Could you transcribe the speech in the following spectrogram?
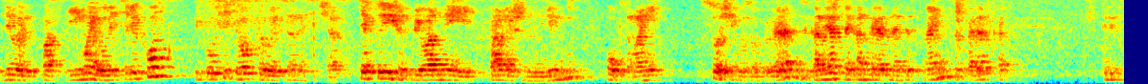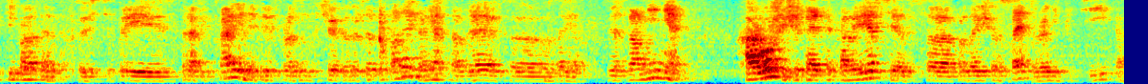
сделать email или телефон и получить оптовые цены сейчас. Те, кто ищут приводные промышленные ремни оптом, они с очень высокой вероятностью, конверсия конкретно этой страницы порядка 30%. То есть при трафик правильный, 30% человек, который сюда попадает, они оставляют э, заявку. Для сравнения, хорошей считается конверсия с э, продающего сайта в районе 5, там,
